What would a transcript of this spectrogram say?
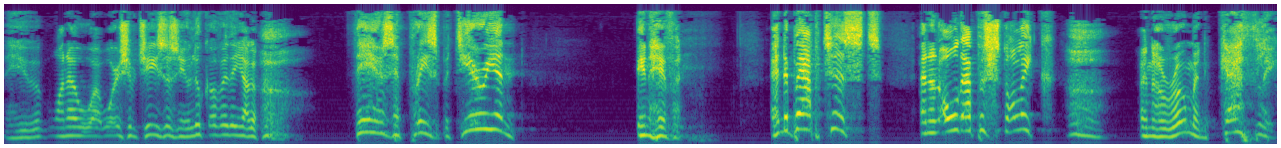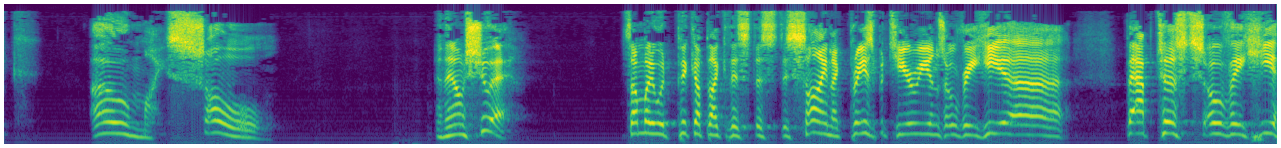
You want to worship Jesus and you look over there and you go, oh, there's a Presbyterian in heaven and a Baptist and an old apostolic and a Roman Catholic. Oh, my soul. And then I'm sure somebody would pick up like this, this, this sign, like Presbyterians over here, Baptists over here,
